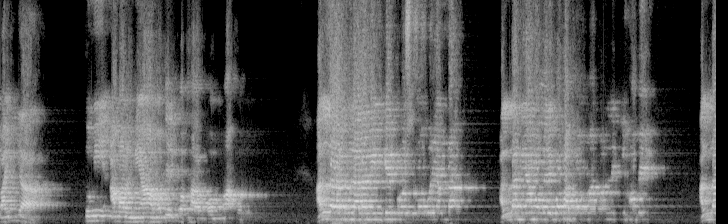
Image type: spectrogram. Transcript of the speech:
পাইয়া, তুমি আমার নিয়ামতের কথা বর্ণনা করো। আল্লাহ রাব্বুল আলামিনকে প্রশ্ন করি আমরা, আল্লাহ নিয়ামতের কথা বর্ণনা করলে কি হবে? আল্লাহ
